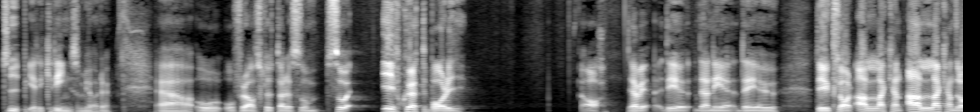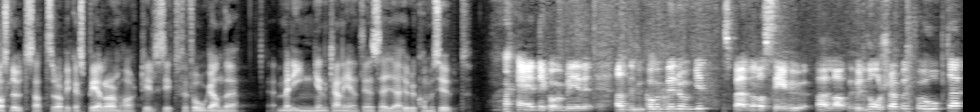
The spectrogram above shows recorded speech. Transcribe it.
typ Erik Ring som gör det. Eh, och, och för att avsluta det så, så IFK Göteborg ja, jag vet, det, den är, det, är ju, det är ju klart, alla kan, alla kan dra slutsatser av vilka spelare de har till sitt förfogande. Men ingen kan egentligen säga hur det kommer se ut. Nej, det kommer bli, alltså det kommer bli ruggigt spännande att se hur, alla, hur Norrköping får ihop det,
